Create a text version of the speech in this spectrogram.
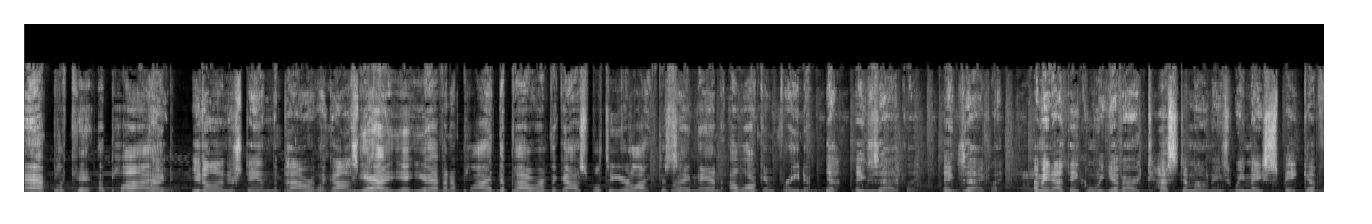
applica- applied. Right. You don't understand the power of the gospel. Yeah, you, you haven't applied the power of the gospel to your life to say, Right. man, I walk in freedom. Yeah, exactly. Exactly. I mean, I think when we give our testimonies, we may speak of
